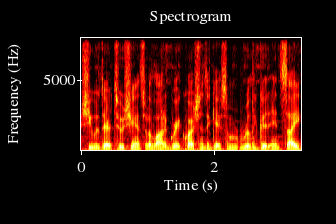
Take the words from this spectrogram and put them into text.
she was there too. She answered a lot of great questions and gave some really good insight.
